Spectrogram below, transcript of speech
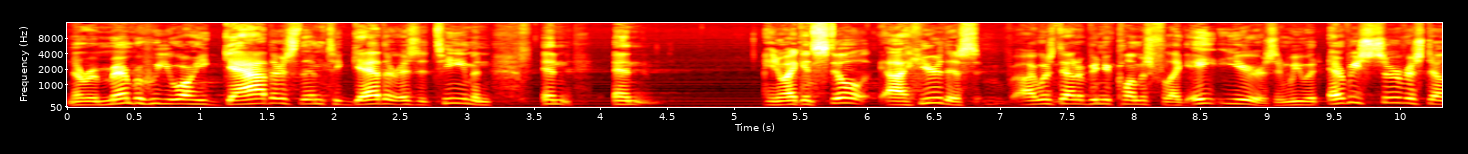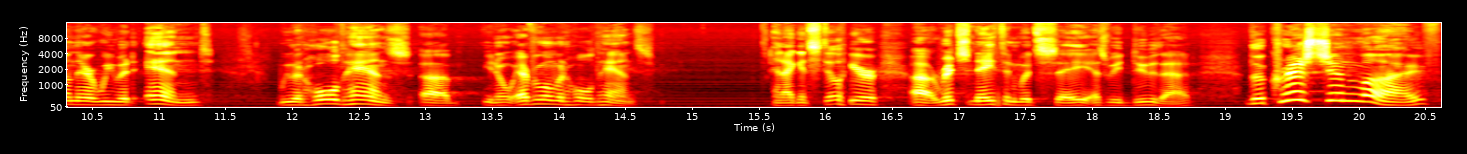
Now remember who you are. He gathers them together as a team. And, and, and you know, I can still uh, hear this. I was down at Vineyard Columbus for like eight years, and we would, every service down there, we would end, we would hold hands. Uh, you know, everyone would hold hands. And I can still hear uh, Rich Nathan would say as we do that, the Christian life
